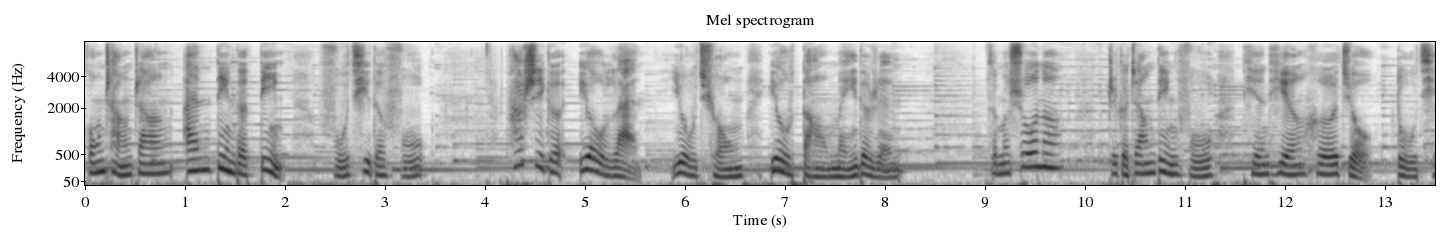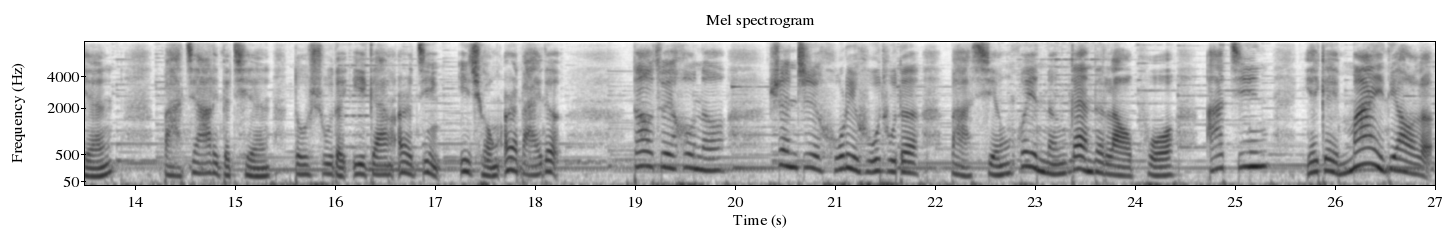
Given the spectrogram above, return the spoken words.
弓长张，安定的定，福气的福。他是一个又懒又穷又倒霉的人。怎么说呢？这个张定福天天喝酒赌钱，把家里的钱都输得一干二净，一穷二白的。到最后呢？甚至糊里糊涂的把贤惠能干的老婆阿金也给卖掉了。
